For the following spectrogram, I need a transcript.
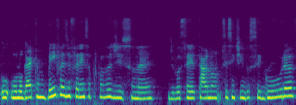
O, o lugar também faz diferença por causa disso, né? De você estar tá se sentindo segura.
